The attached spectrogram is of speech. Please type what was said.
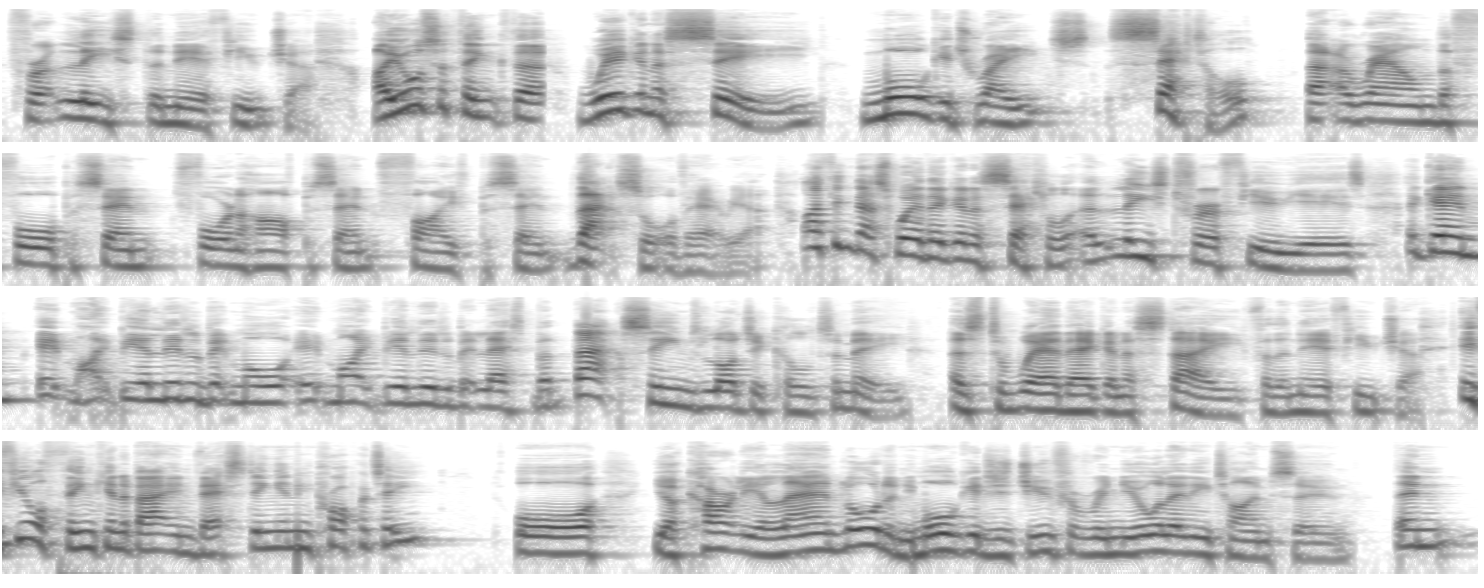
for at least the near future. I also think that we're going to see mortgage rates settle at around the 4%, 4.5%, 5%, that sort of area. I think that's where they're going to settle, at least for a few years. Again, it might be a little bit more, it might be a little bit less, but that seems logical to me as to where they're going to stay for the near future. If you're thinking about investing in property, or you're currently a landlord and your mortgage is due for renewal anytime soon, then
